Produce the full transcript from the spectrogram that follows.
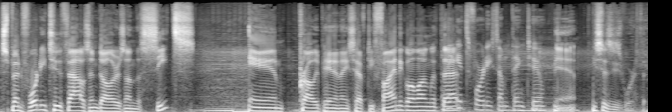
spent $42,000 on the seats and probably paid a nice hefty fine to go along with I that. think it's 40 something too. yeah, he says he's worth it.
